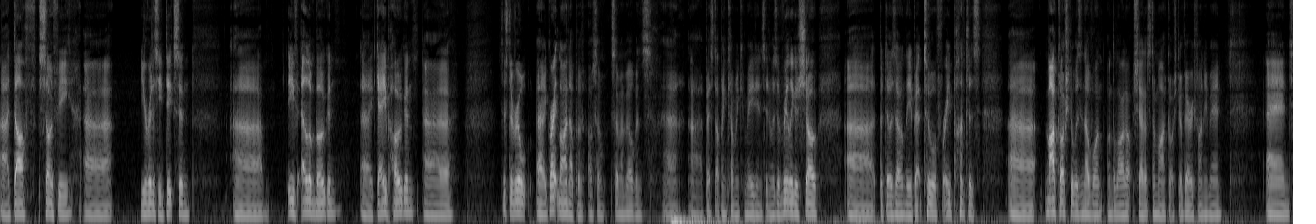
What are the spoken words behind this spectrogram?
uh, Duff, Sophie, uh, Eurydice Dixon, uh, Eve Ellenbogen, uh, Gabe Hogan. Uh, just a real uh, great lineup of, of some some of Melbourne's uh, best up and coming comedians, and it was a really good show. But there was only about two or three punters. Mark Oshka was another one on the lineup. Shout outs to Mark Oshka, very funny man. And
